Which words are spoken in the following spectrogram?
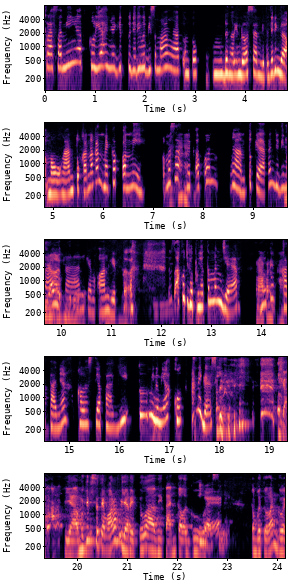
kerasa niat kuliahnya gitu. Jadi lebih semangat untuk mm, dengerin dosen gitu. Jadi nggak mau ngantuk karena kan make up on nih. Masa make up on ngantuk ya kan jadi Iya, malu aduh. kan cam on gitu. Terus aku juga punya temen Jer. Dia Kenapa tuh nih Tan? katanya kalau setiap pagi tuh minum Yakult. Aneh gak sih? Enggak, ya mungkin setiap orang punya ritual nih Tan. Kalau gue, Iya sih. kebetulan gue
